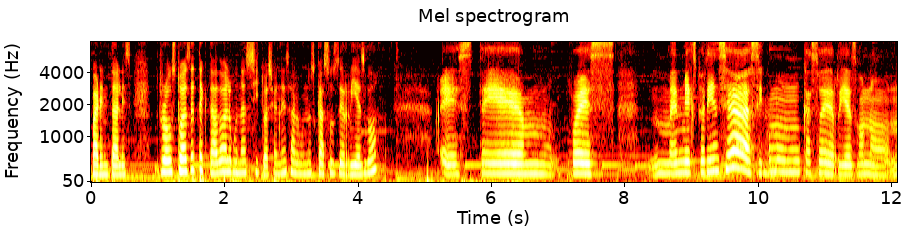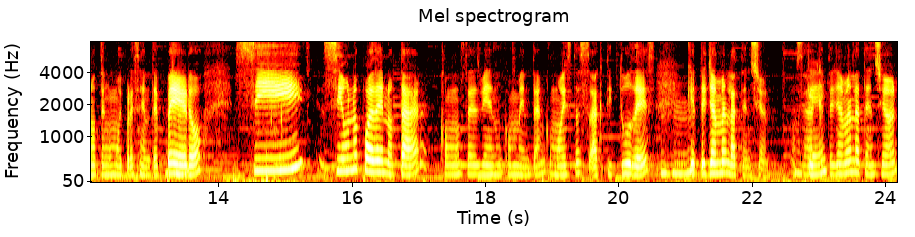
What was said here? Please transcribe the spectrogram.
parentales. Rose, ¿tú has detectado algunas situaciones, algunos casos de riesgo? Este, pues en mi experiencia, así como un caso de riesgo no, no tengo muy presente, pero sí, sí uno puede notar, como ustedes bien comentan, como estas actitudes que te llaman la atención. O sea, que te llaman la atención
